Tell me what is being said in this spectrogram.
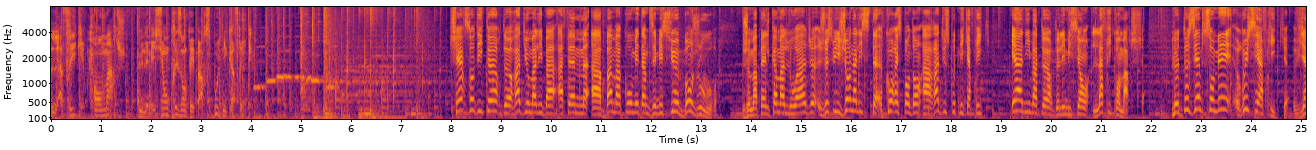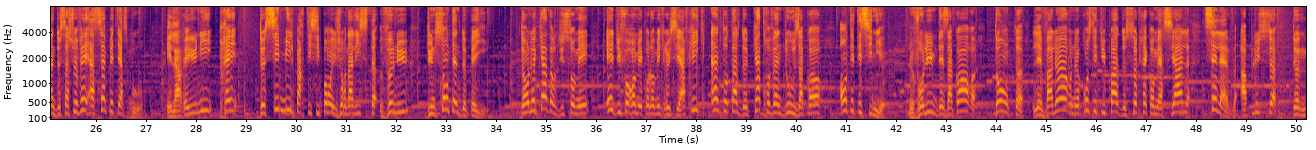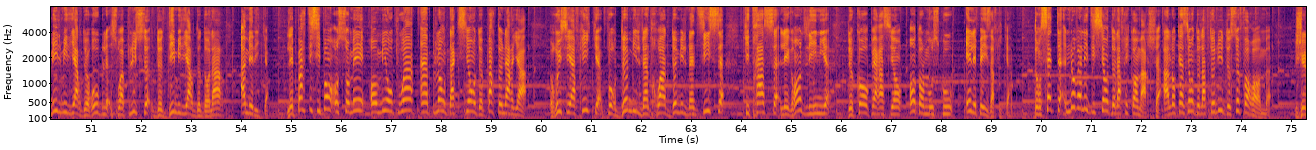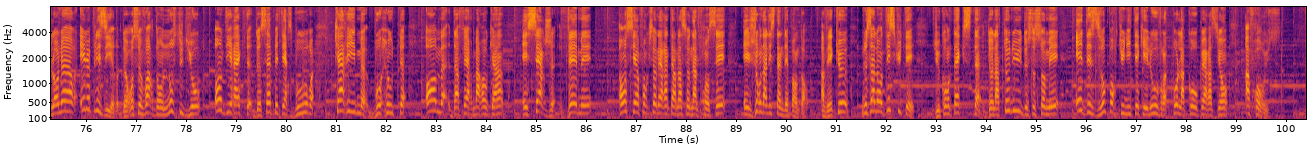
L'Afrique en marche, une émission présentée par Spoutnik Afrique. Chers auditeurs de Radio Maliba FM à Bamako, mesdames et messieurs, bonjour. Je m'appelle Kamal Louadj, je suis journaliste correspondant à Radio Spoutnik Afrique et animateur de l'émission L'Afrique en marche. Le deuxième sommet Russie-Afrique vient de s'achever à Saint-Pétersbourg. Il a réuni près de 6000 participants et journalistes venus d'une centaine de pays. Dans le cadre du sommet et du Forum économique Russie-Afrique, un total de 92 accords ont été signés. Le volume des accords dont les valeurs ne constituent pas de secret commercial s'élève à plus de 1000 milliards de roubles, soit plus de 10 milliards de dollars américains. Les participants au sommet ont mis au point un plan d'action de partenariat Russie-Afrique pour 2023-2026 qui trace les grandes lignes de coopération entre Moscou et les pays africains. Dans cette nouvelle édition de l'Afrique en marche, à l'occasion de la tenue de ce forum, j'ai l'honneur et le plaisir de recevoir dans nos studios en direct de Saint-Pétersbourg Karim Bouhout, homme d'affaires marocain, et Serge Vémé, ancien fonctionnaire international français et journaliste indépendant. Avec eux, nous allons discuter du contexte de la tenue de ce sommet et des opportunités qu'il ouvre pour la coopération afro-russe.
